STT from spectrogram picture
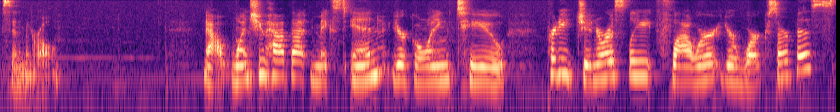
cinnamon roll. Now, once you have that mixed in, you're going to pretty generously flour your work surface.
